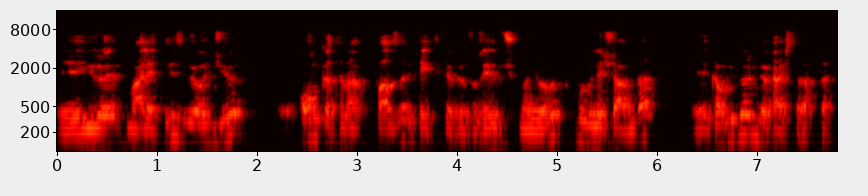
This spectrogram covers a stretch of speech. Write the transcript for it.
e, euro mal ettiğiniz bir oyuncuyu e, 10 katına fazla bir teklif yapıyorsunuz. 7,5 milyon euroluk. Bu bile şu anda e, kabul görmüyor karşı tarafta.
